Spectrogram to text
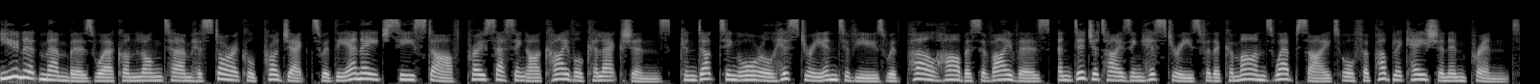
Unit members work on long-term historical projects with the NHC staff processing archival collections, conducting oral history interviews with Pearl Harbor survivors, and digitizing histories for the Command's website or for publication in print.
